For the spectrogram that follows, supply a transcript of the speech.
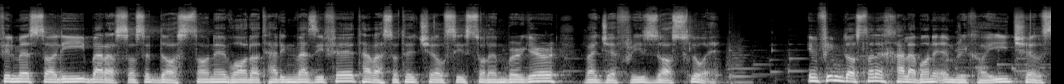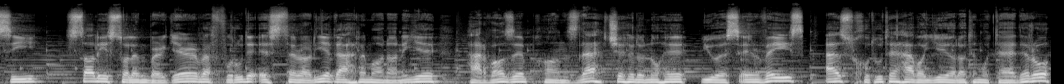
فیلم سالی بر اساس داستان والاترین وظیفه توسط چلسی سولنبرگر و جفری زاسلوه. این فیلم داستان خلبان امریکایی چلسی، سالی سولنبرگر و فرود استراری قهرمانانه پرواز 1549 US Airways از خطوط هوایی ایالات متحده رو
